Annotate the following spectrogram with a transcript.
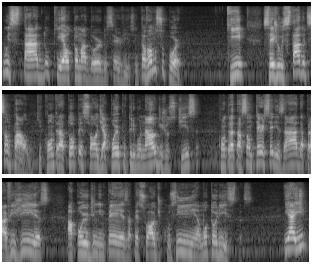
o Estado, que é o tomador do serviço. Então vamos supor que seja o Estado de São Paulo, que contratou pessoal de apoio para o Tribunal de Justiça, contratação terceirizada para vigias, apoio de limpeza, pessoal de cozinha, motoristas. E aí,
